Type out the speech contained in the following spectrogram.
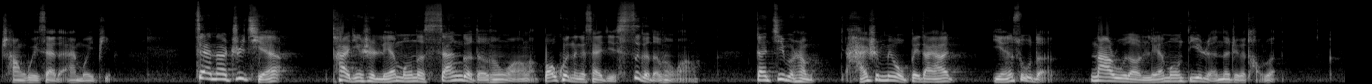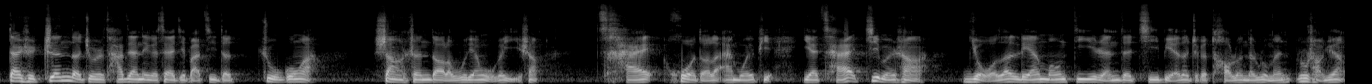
常规赛的 MVP。在那之前，他已经是联盟的三个得分王了，包括那个赛季四个得分王了，但基本上还是没有被大家严肃的纳入到联盟第一人的这个讨论。但是真的就是他在那个赛季把自己的助攻啊上升到了五点五个以上，才获得了 MVP，也才基本上有了联盟第一人的级别的这个讨论的入门入场券。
